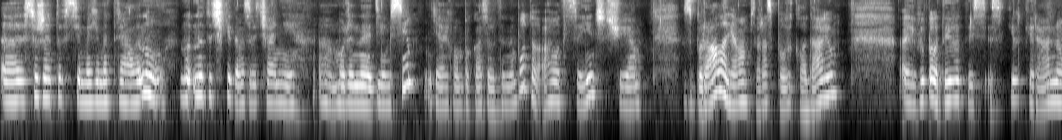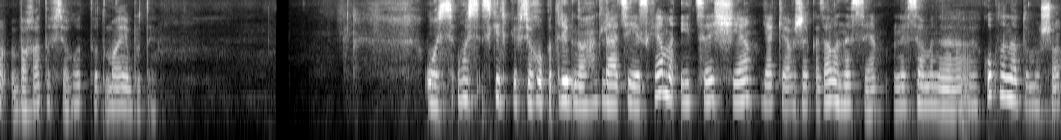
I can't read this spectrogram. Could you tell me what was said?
е, сюжету, всі мої матеріали. Ну, ну, ниточки там звичайні Моліне DMC, я їх вам показувати не буду, а от все інше, що я збирала, я вам зараз повикладаю. І ви подивитесь, скільки реально багато всього тут має бути. Ось, ось скільки всього потрібно для цієї схеми, і це ще, як я вже казала, не все. Не все в мене куплено, тому що,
